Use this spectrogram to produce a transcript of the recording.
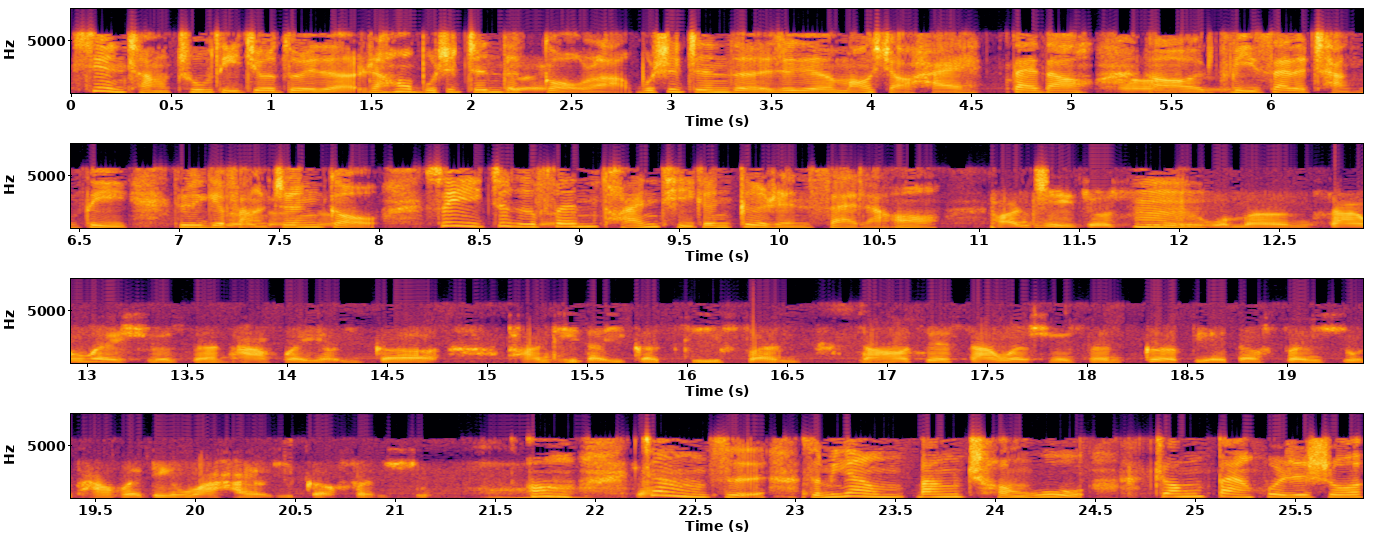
现场出题就对了，然后不是真的狗啦，不是真的这个毛小孩带到呃比赛的场地，就是一个仿真狗，所以这个分团体跟个人赛了哦。团体就是我们三位学生，他会有一个团体的一个积分，然后这三位学生个别的分数，他会另外还有一个分数。哦，这样子怎么样帮宠物装扮，或者是说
